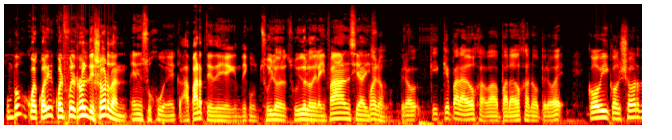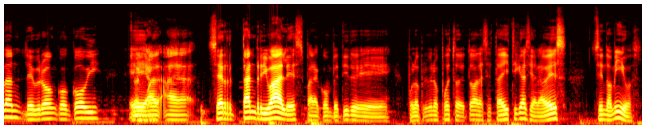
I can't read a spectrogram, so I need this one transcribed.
un poco cuál, cuál, cuál fue el rol de Jordan en su juego, aparte de, de su, ídolo, su ídolo de la infancia. Y Bueno, su- pero qué, qué paradoja, va, paradoja no, pero eh, Kobe con Jordan, LeBron con Kobe, eh, a, a ser tan rivales para competir eh, por los primeros puestos de todas las estadísticas y a la vez siendo amigos.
